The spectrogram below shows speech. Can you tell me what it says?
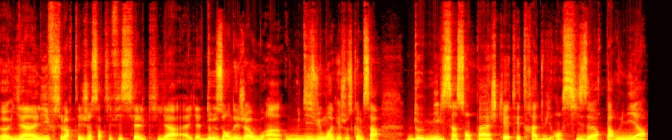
Euh, il y a un livre sur l'intelligence artificielle qui a, il y a deux ans déjà, ou, un, ou 18 mois, quelque chose comme ça, de 1500 pages qui a été traduit en 6 heures par une IA.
